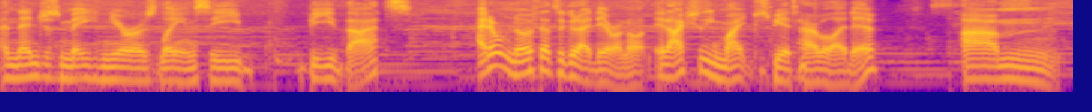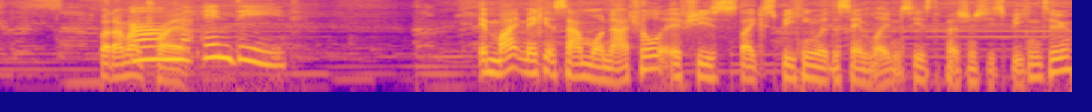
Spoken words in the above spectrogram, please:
and then just make Neuro's latency be that. I don't know if that's a good idea or not. It actually might just be a terrible idea. Um, but I might try Um, it. indeed. It might make it sound more natural if she's like speaking with the same latency as the person she's speaking to.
